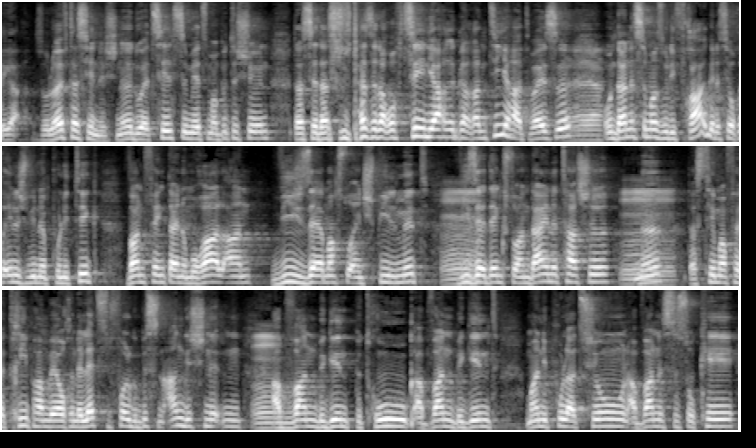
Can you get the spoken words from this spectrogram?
Digga, so läuft das hier nicht. Ne? Du erzählst ihm jetzt mal bitteschön, dass er, das, dass er darauf zehn Jahre Garantie hat, weißt du? Und dann ist immer so die Frage, das ist ja auch ähnlich wie in der Politik, wann fängt deine Moral an? Wie sehr machst du ein Spiel mit? Wie sehr denkst du an deine Tasche? Ne? Das Thema Vertrieb haben wir auch in der letzten Folge ein bisschen angeschnitten. Ab wann beginnt Betrug? Ab wann beginnt Manipulation? Ab wann ist es okay?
